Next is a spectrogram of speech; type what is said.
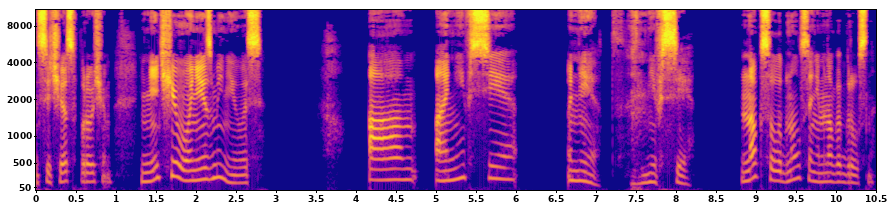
Сейчас, впрочем, ничего не изменилось. «А они все...» «Нет, не все». Нокс улыбнулся немного грустно.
